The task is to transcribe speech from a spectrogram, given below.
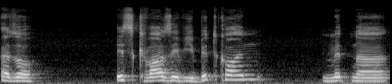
also, ist quasi wie Bitcoin mit einer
